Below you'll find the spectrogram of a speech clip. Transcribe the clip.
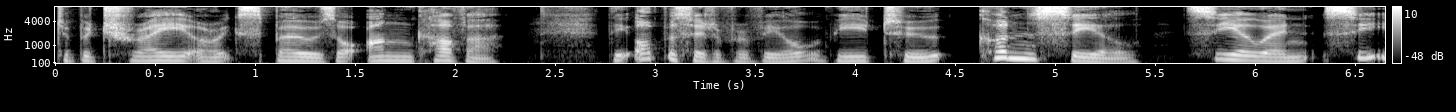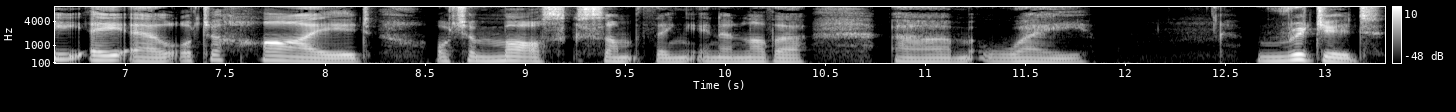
to betray or expose or uncover. The opposite of reveal would be to conceal, C O N C E A L, or to hide or to mask something in another um, way. Rigid.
